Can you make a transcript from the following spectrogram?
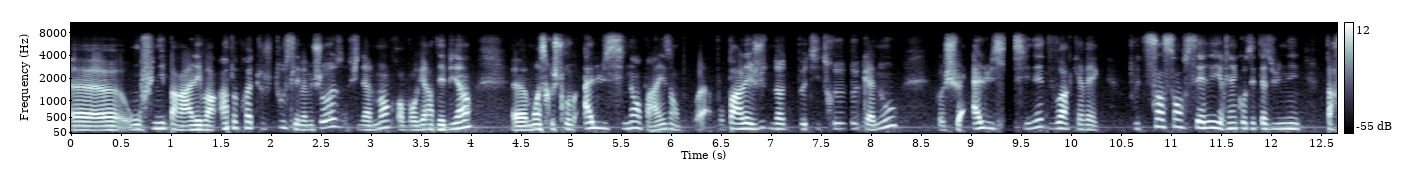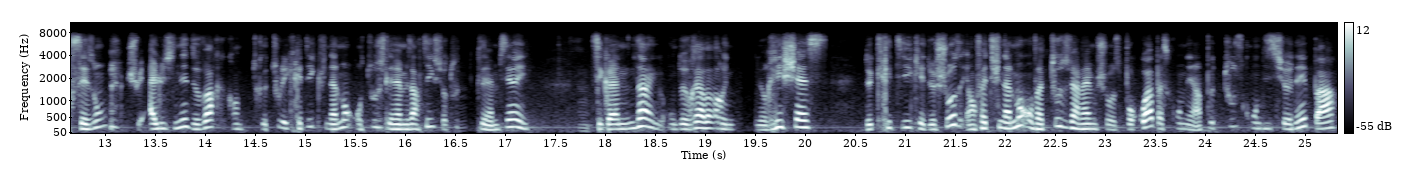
euh, on finit par aller voir à peu près tous, les mêmes choses, finalement, quand vous regardez bien. Euh, moi, ce que je trouve hallucinant, par exemple, pour parler juste de notre petit truc à nous, je suis halluciné de voir qu'avec plus de 500 séries rien qu'aux États-Unis par saison, je suis halluciné de voir que tous les critiques finalement ont tous les mêmes articles sur toutes les mêmes séries. C'est quand même dingue. On devrait avoir une, une richesse de critiques et de choses, et en fait finalement on va tous vers la même chose. Pourquoi? Parce qu'on est un peu tous conditionnés par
